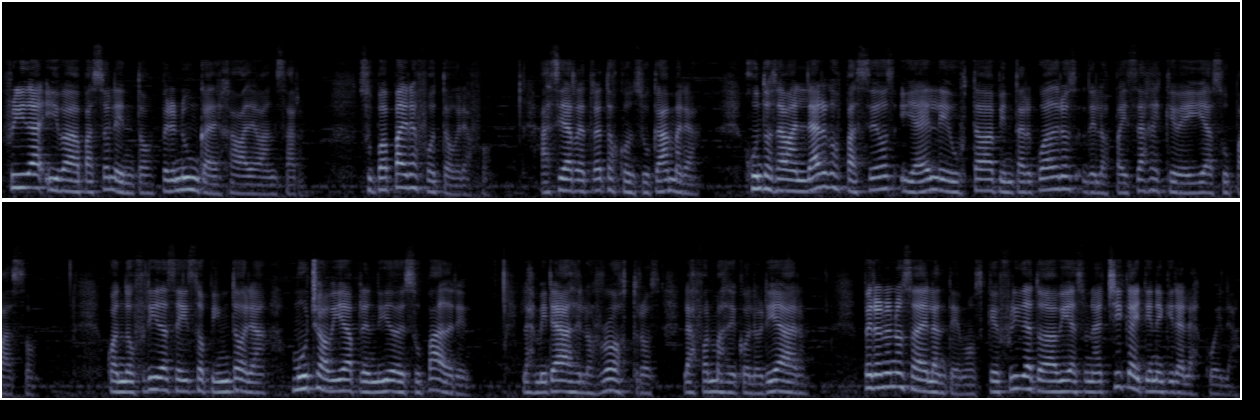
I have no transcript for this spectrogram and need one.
Frida iba a paso lento, pero nunca dejaba de avanzar. Su papá era fotógrafo. Hacía retratos con su cámara. Juntos daban largos paseos y a él le gustaba pintar cuadros de los paisajes que veía a su paso. Cuando Frida se hizo pintora, mucho había aprendido de su padre. Las miradas de los rostros, las formas de colorear. Pero no nos adelantemos, que Frida todavía es una chica y tiene que ir a la escuela.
